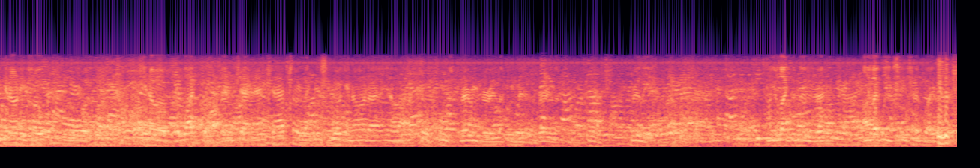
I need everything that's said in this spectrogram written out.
you can only hope for, you know, a lifetime. And to, and to have something like this working hard, I, you know, I feel very, very lucky, man. Very lucky. Yeah. Really. You like the movie, right? You like what you've seen so far? It looks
